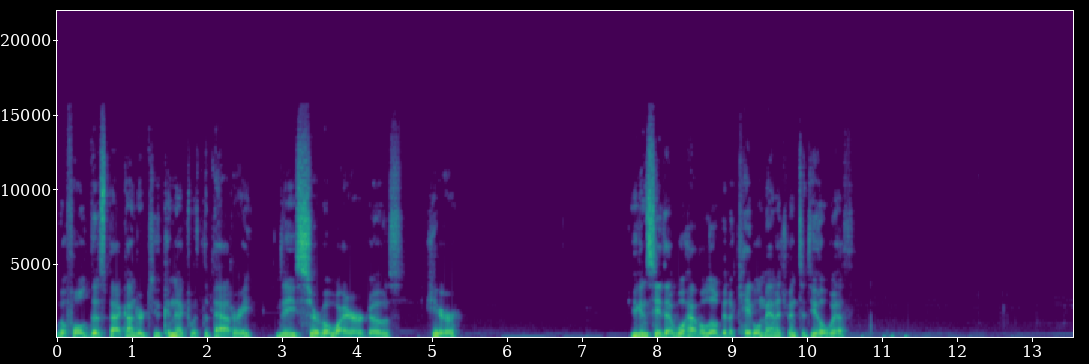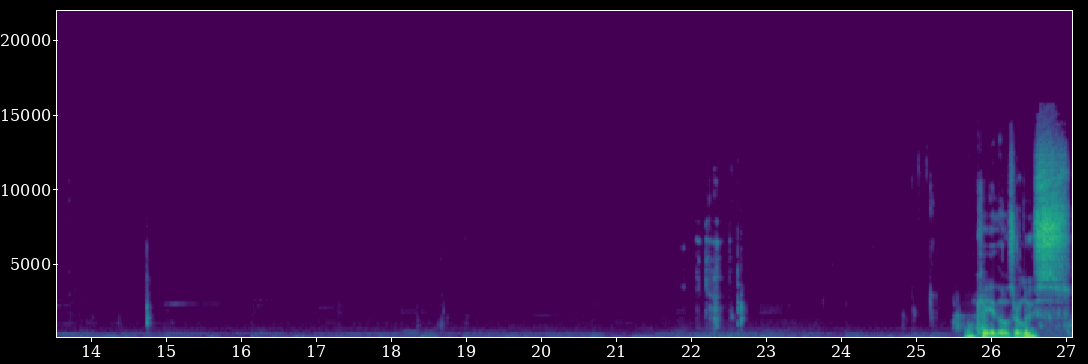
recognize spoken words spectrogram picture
We'll fold this back under to connect with the battery the servo wire goes here. You can see that we'll have a little bit of cable management to deal with. Okay, those are loose.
